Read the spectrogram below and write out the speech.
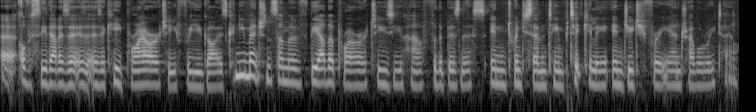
uh, obviously that is a, is a key priority for you guys. Can you mention some of the other priorities you have for the business in 2017, particularly in duty free and travel retail?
